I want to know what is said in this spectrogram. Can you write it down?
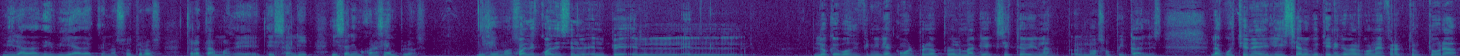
mirada desviada que nosotros tratamos de, salir y salimos con ejemplos. Dijimos... ¿Cuál es, cuál es el lo que vos definirías como el peor problema que existe hoy en, los hospitales. ¿La cuestión edilicia, lo que tiene que ver con la infraestructura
